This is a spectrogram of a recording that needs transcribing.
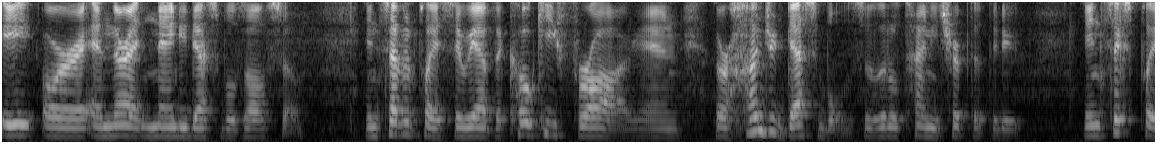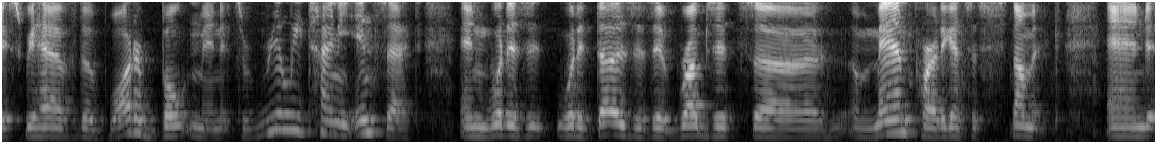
eight or and they're at 90 decibels also. In seventh place so we have the coqui frog and they're 100 decibels a little tiny chirp that they do in sixth place, we have the water boatman. It's a really tiny insect, and what is it? What it does is it rubs its uh, man part against its stomach, and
